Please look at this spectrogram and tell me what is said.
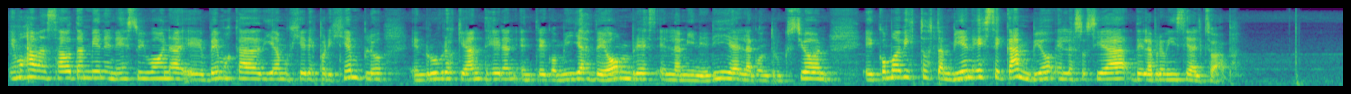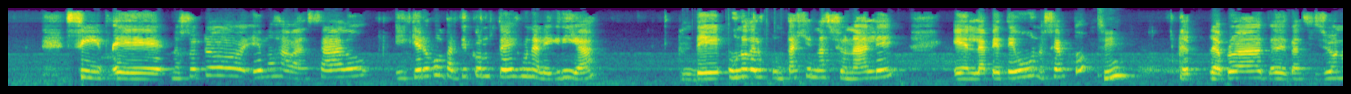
Hemos avanzado también en eso, Ivona. Eh, vemos cada día mujeres, por ejemplo, en rubros que antes eran, entre comillas, de hombres, en la minería, en la construcción. Eh, ¿Cómo ha visto también ese cambio en la sociedad de la provincia del Choapa? Sí, eh, nosotros hemos avanzado y quiero compartir con ustedes una alegría de uno de los puntajes nacionales en la PTU, ¿no es cierto? Sí. La prueba de transición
